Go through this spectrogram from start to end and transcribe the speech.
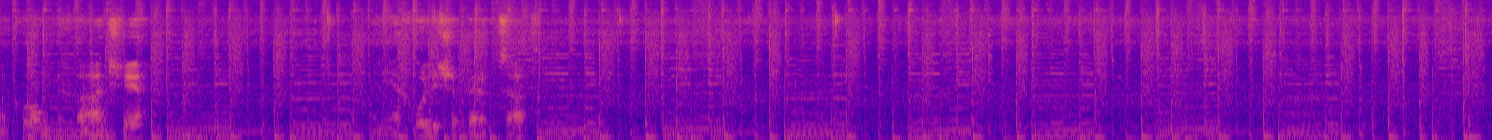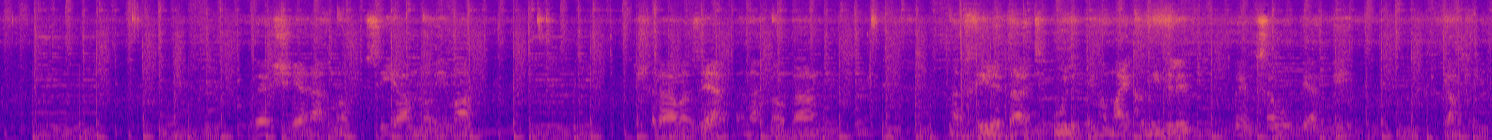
מקום אחד שאני יכול לשפר קצת וכשאנחנו סיימנו עם השלב הזה, אנחנו נתחיל את הטיפול עם המייקרונידלים באמצעות PRP גם כן.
